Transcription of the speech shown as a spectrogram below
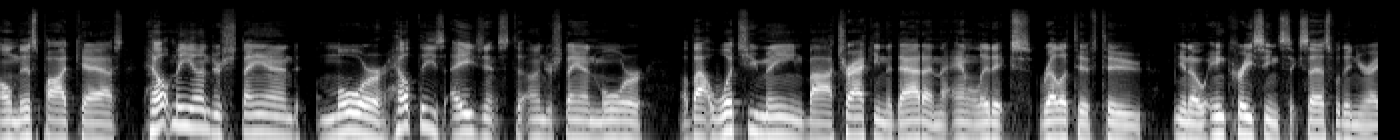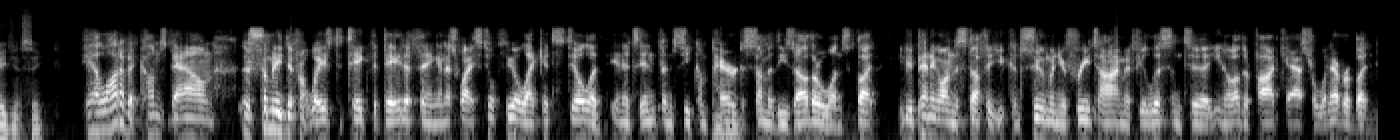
on this podcast. Help me understand more. Help these agents to understand more about what you mean by tracking the data and the analytics relative to you know increasing success within your agency. Yeah, a lot of it comes down. There's so many different ways to take the data thing, and that's why I still feel like it's still in its infancy compared to some of these other ones. But depending on the stuff that you consume in your free time, if you listen to you know other podcasts or whatever, but mm-hmm.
